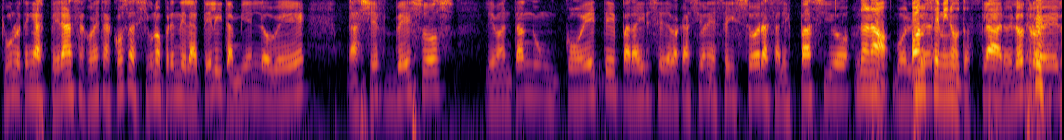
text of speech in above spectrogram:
que uno tenga esperanzas con estas cosas si uno prende la tele y también lo ve a Jeff Bezos levantando un cohete para irse de vacaciones seis horas al espacio. No, no, once minutos. Claro, el otro, el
